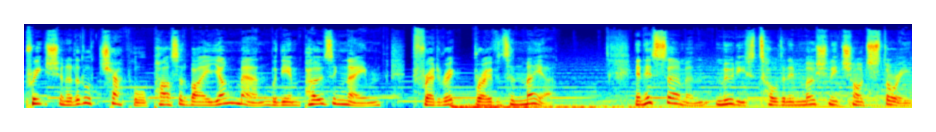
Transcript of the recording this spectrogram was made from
preached in a little chapel pastored by a young man with the imposing name Frederick Brotherton Meyer. In his sermon, Moody told an emotionally charged story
